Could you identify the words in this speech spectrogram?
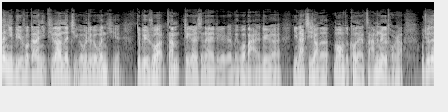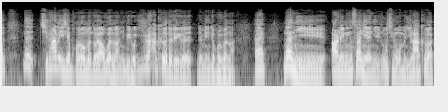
那你比如说刚才你提到的那几个这个问题，就比如说咱们这个现在这个美国把这个以大欺小的帽子扣在咱们这个头上，我觉得那其他的一些朋友们都要问了，你比如说伊拉克的这个人民就会问了，哎，那你二零零三年你入侵我们伊拉克，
